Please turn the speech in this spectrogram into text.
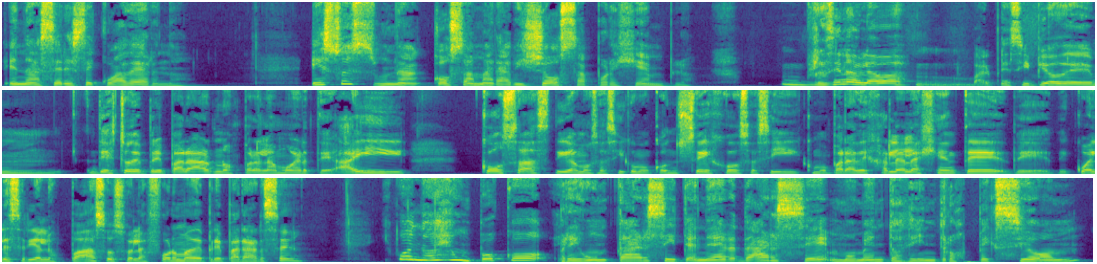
en hacer ese cuaderno. Eso es una cosa maravillosa, por ejemplo. Recién hablabas mm, al principio mm, de, esto de prepararnos para la muerte. ¿Hay cosas, digamos así, como consejos, así como para dejarle a la gente de, cuáles serían los pasos o la forma de prepararse? Y bueno, es un poco preguntarse y tener, darse momentos de introspección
